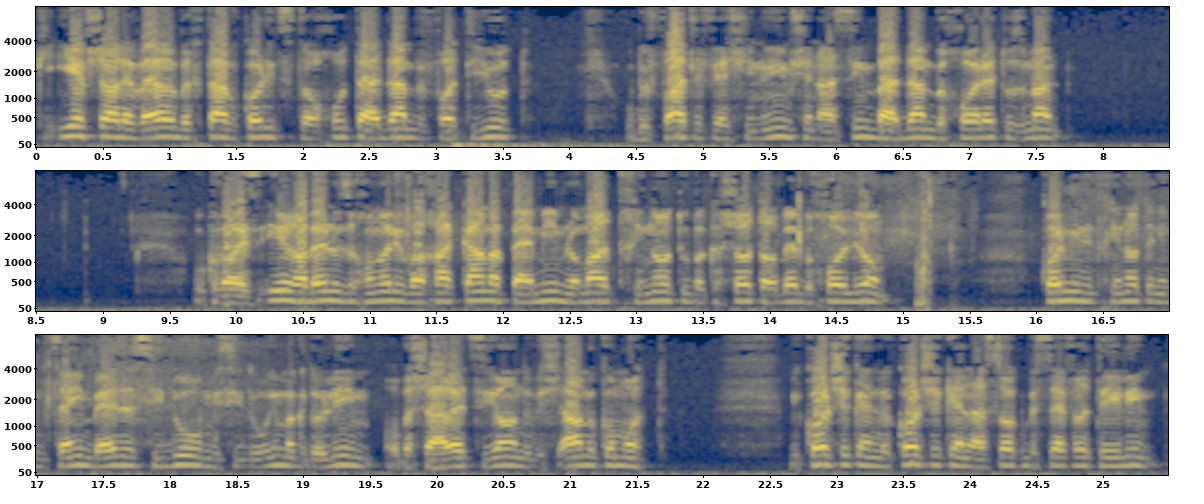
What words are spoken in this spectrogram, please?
כי אי אפשר לבאר בכתב כל הצטרכות האדם בפרטיות, ובפרט לפי השינויים שנעשים באדם בכל עת וזמן, וכבר הזהיר רבנו זיכרונו לברכה כמה פעמים לומר תחינות ובקשות הרבה בכל יום. כל מיני תחינות הנמצאים באיזה סידור מסידורים הגדולים, או בשערי ציון ובשאר מקומות. מכל שכן וכל שכן לעסוק בספר תהילים.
